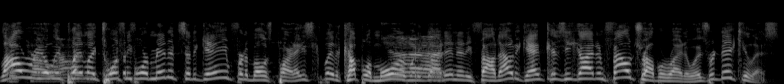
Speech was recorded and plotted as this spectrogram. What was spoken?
Lowry only played like 24 minutes in the game for the most part. I guess he played a couple of more yeah. when he got in and he fouled out again because he got in foul trouble right away. It's ridiculous.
